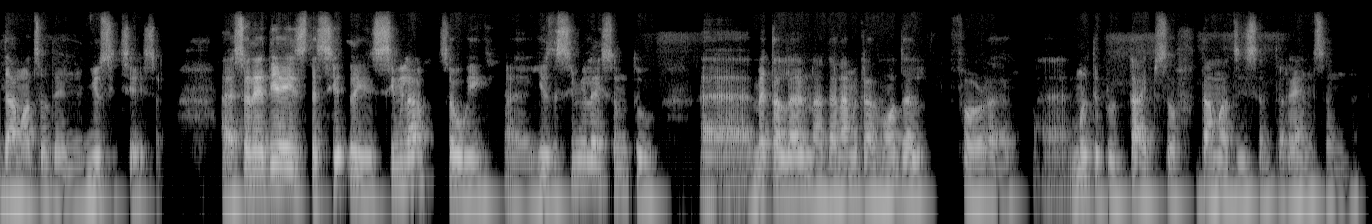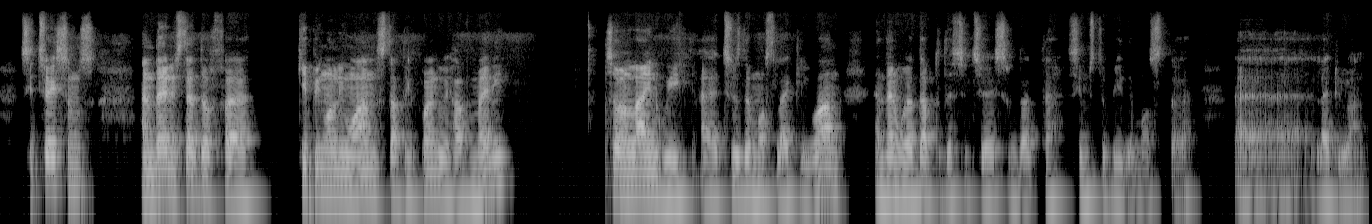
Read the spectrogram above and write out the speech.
damage of the new situation. Uh, so the idea is the is similar. So we uh, use the simulation to uh, meta learn a dynamical model for uh, multiple types of damages and terrains and situations. And then instead of keeping only one starting point, we have many. So online, we uh, choose the most likely one, and then we adapt to the situation that uh, seems to be the most uh, uh likely one.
